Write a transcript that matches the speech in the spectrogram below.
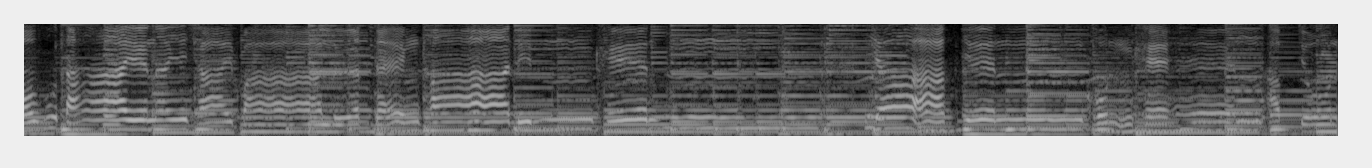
เขาตายในชายป่าเลือดแดงทาดินเข็นยากเย็นคนแค้นอับจน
